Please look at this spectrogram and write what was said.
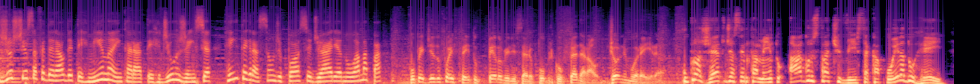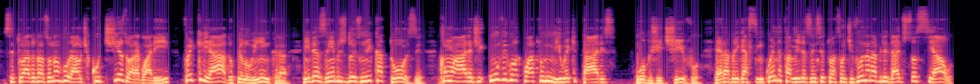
Justiça Federal determina, em caráter de urgência, reintegração de posse diária no Amapá. O pedido foi feito pelo Ministério Público Federal, Johnny Moreira. O projeto de assentamento agroextrativista Capoeira do Rei situado na zona rural de Cutias do Araguari, foi criado pelo INCRA em dezembro de 2014, com uma área de 1,4 mil hectares. O objetivo era abrigar 50 famílias em situação de vulnerabilidade social,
